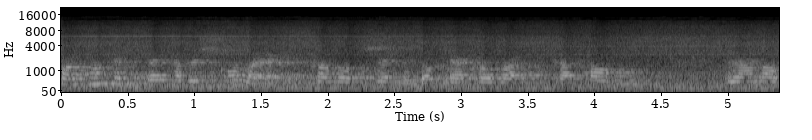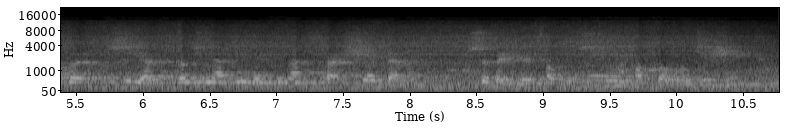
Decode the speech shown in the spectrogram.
Porządek stresowy Szkumer z Kołobrzegu do Krakowa i Katowic. Planowy przyjazd godzina 19.07 przybędzie z opóźnieniem około 10 minut.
